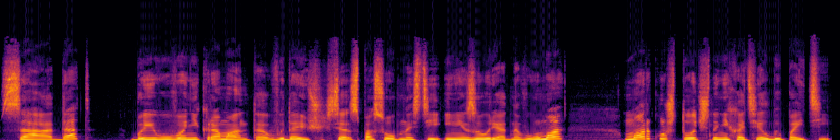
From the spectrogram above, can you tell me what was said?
Саадат боевого некроманта, выдающихся способностей и незаурядного ума, Марк уж точно не хотел бы пойти.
